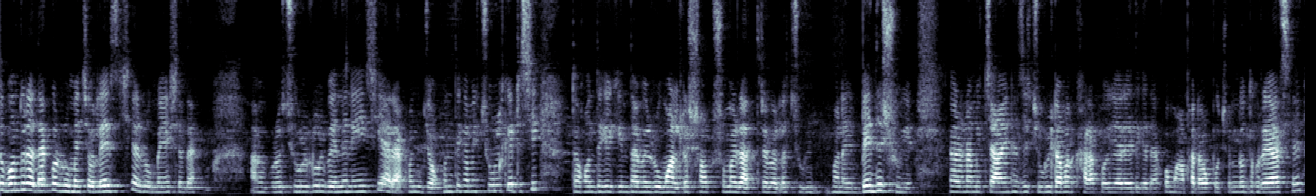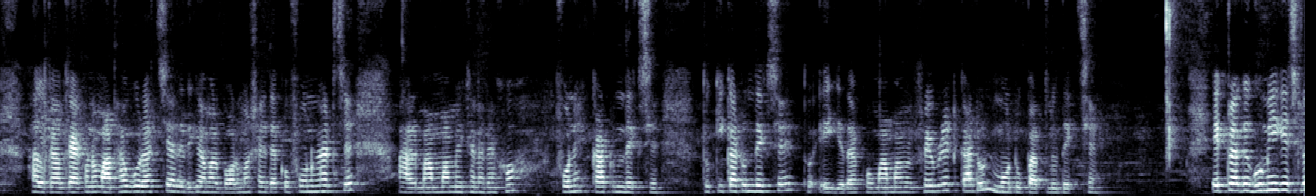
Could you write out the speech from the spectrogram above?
তো বন্ধুরা দেখো, রুমে চলে এসেছি আর রুমে এসে দেখো, আমি পুরো চুল টুল বেঁধে নিয়েছি আর এখন যখন থেকে আমি চুল কেটেছি, তখন থেকে কিন্তু আমি রুমালটা সব সময় রাত্রেবেলা চুল মানে বেঁধে শুয়ে, কারণ আমি চাই না যে চুলটা আমার খারাপ হয়ে যায় এদিকে দেখো মাথাটাও প্রচণ্ড ধরে আছে, হালকা হালকা এখনও মাথাও ঘোরাচ্ছে আর এদিকে আমার বরমশাই দেখো ফোন ঘাটছে আর মাম্মাম এখানে দেখো ফোনে কার্টুন দেখছে, তো কি কার্টুন দেখছে? তো এই যে দেখো মামামের ফেভারিট কার্টুন, মোটু পাতলু দেখছে। একটু আগে ঘুমিয়ে গেছিল,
